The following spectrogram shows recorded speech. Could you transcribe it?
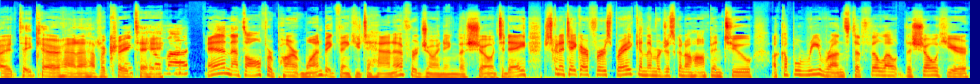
right. Take care, Hannah. Have a great Thank you day. so much. And that's all for part one. Big thank you to Hannah for joining the show today. Just going to take our first break and then we're just going to hop into a couple reruns to fill out the show here,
